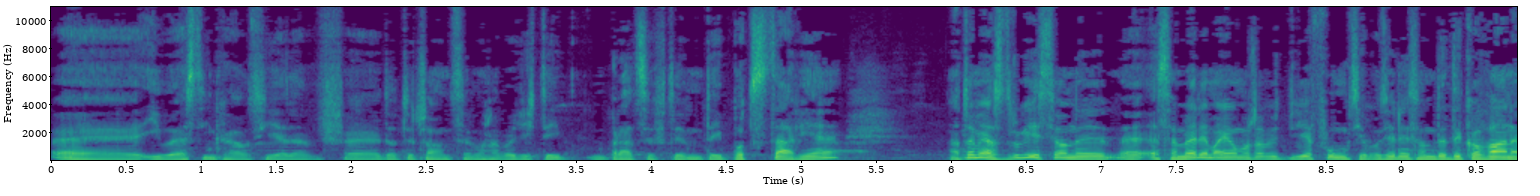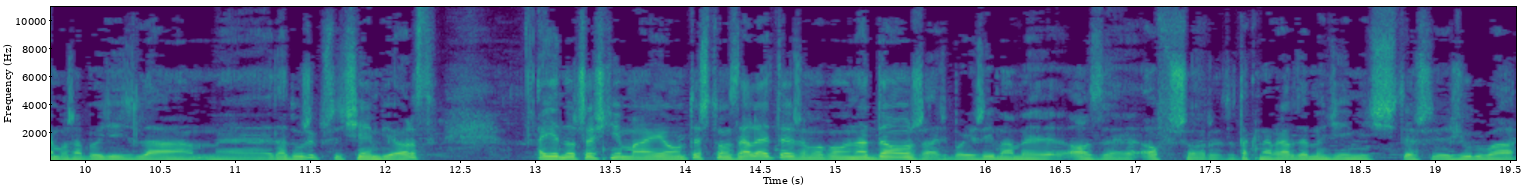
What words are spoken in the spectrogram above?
e, i Westinghouse i EDF e, dotyczące, można powiedzieć, tej pracy w tym, tej podstawie. Natomiast z drugiej strony e, SMR-y mają, można powiedzieć, dwie funkcje, bo z jednej są dedykowane, można powiedzieć, dla, e, dla dużych przedsiębiorstw, a jednocześnie mają też tą zaletę, że mogą nadążać, bo jeżeli mamy OZE, offshore, to tak naprawdę będziemy mieć też źródła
